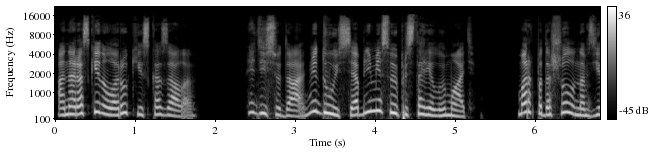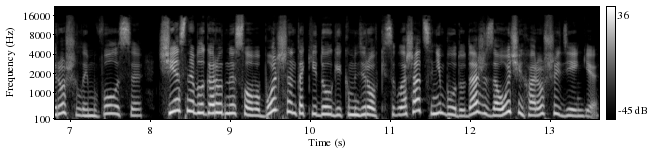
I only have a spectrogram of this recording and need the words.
Она раскинула руки и сказала. Иди сюда, не дуйся, обними свою престарелую мать. Марк подошел, она взъерошила ему волосы. Честное благородное слово, больше на такие долгие командировки соглашаться не буду, даже за очень хорошие деньги.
